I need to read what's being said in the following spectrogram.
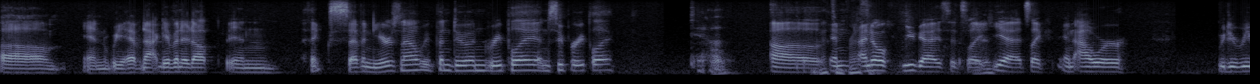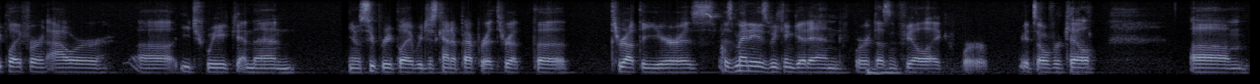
Um, and we have not given it up in I think seven years now. We've been doing replay and super replay. Yeah. Uh, and impressive. I know you guys, it's like yeah, it's like an hour. We do replay for an hour uh, each week, and then you know super replay. We just kind of pepper it throughout the throughout the year as as many as we can get in, where it doesn't feel like we're it's overkill. Um,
